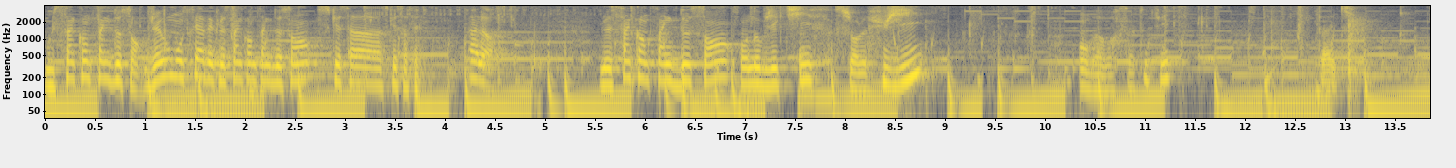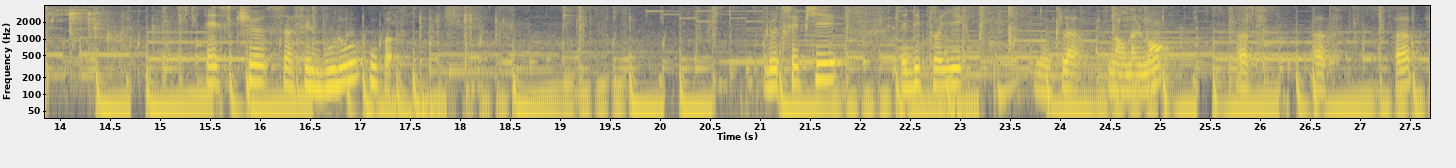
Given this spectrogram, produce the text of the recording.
ou le 55-200. Je vais vous montrer avec le 55-200 ce, que ça, ce que ça fait. Alors, le 55-200 en objectif sur le Fuji. On va voir ça tout de suite. Est-ce que ça fait le boulot ou pas? Le trépied est déployé, donc là, normalement. Hop, hop, hop.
